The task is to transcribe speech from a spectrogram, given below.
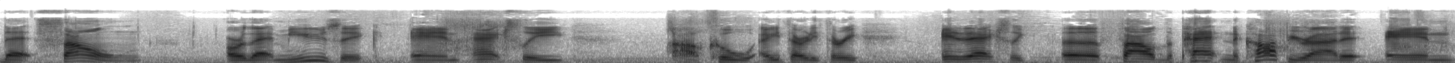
that song or that music and actually, oh cool, A33, and it actually uh, filed the patent to copyright it, and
